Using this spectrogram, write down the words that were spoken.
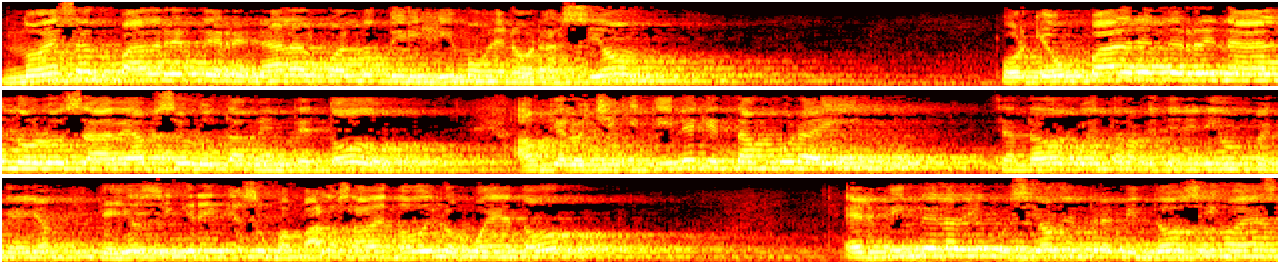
No es al Padre terrenal al cual nos dirigimos en oración, porque un Padre terrenal no lo sabe absolutamente todo. Aunque los chiquitines que están por ahí se han dado cuenta, los que tienen hijos pequeños, que ellos sí creen que su papá lo sabe todo y lo puede todo. El fin de la discusión entre mis dos hijos es,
